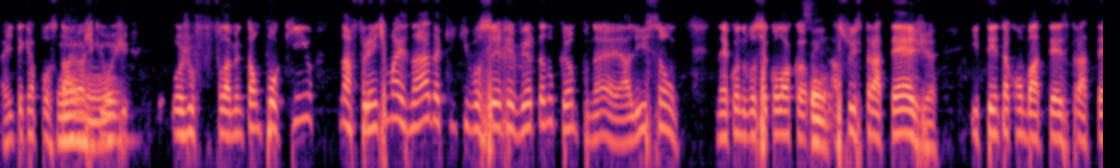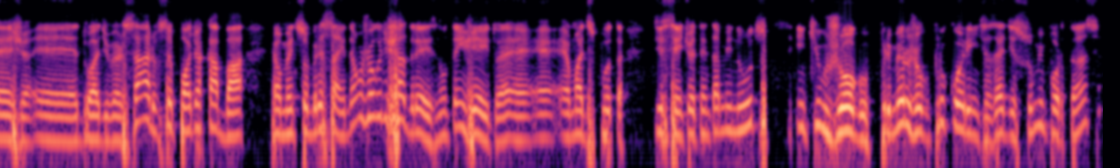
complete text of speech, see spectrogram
a gente tem que apostar. Uhum. Eu acho que uhum. hoje, hoje o Flamengo está um pouquinho na frente, mas nada que, que você reverta no campo, né? Ali são, né, quando você coloca Sim. a sua estratégia e tenta combater a estratégia é, do adversário, você pode acabar realmente sobressaindo. É um jogo de xadrez, não tem jeito. É, é, é uma disputa de 180 minutos em que o jogo, primeiro jogo para o Corinthians é de suma importância,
